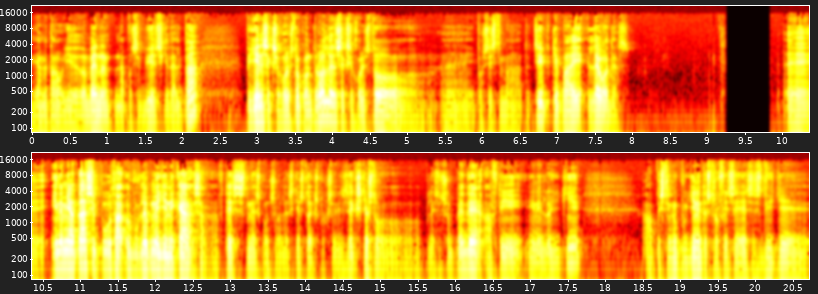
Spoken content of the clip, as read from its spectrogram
διαμεταγωγή δεδομένων, την αποσυμπίεση κτλ πηγαίνεις σε ξεχωριστό controller, σε ξεχωριστό ε, υποσύστημα του chip και πάει λέγοντας. Ε, είναι μια τάση που, θα, που βλέπουμε γενικά σε αυτές τις νέες κονσόλες και στο Xbox Series X και στο PlayStation 5 αυτή είναι η λογική. Από τη στιγμή που γίνεται στροφή σε SSD και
